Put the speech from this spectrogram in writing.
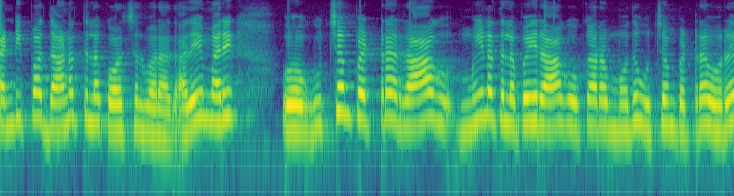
கண்டிப்பாக தனத்தில் குறைச்சல் வராது. அதே மாதிரி உச்சம் பெற்ற ராகு மீனத்தில் போய் ராகு உட்காரும் போது உச்சம் பெற்ற ஒரு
